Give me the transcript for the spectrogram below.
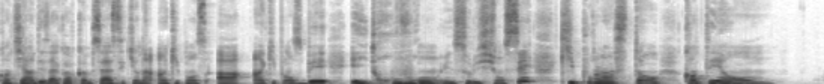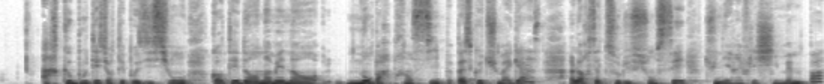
quand il y a un désaccord comme ça, c'est qu'il y en a un qui pense A, un qui pense B, et ils trouveront une solution C, qui pour l'instant, quand tu es en arc-bouté sur tes positions, quand tu es dans non mais non, non par principe, parce que tu m'agaces, alors cette solution C, tu n'y réfléchis même pas.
